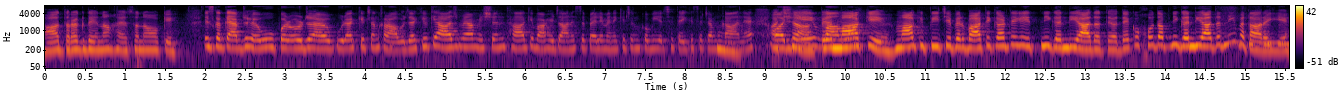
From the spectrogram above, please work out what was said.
हाथ रख देना ऐसा ना हो कि इसका कैप जो है वो ऊपर उड़ जाए और पूरा किचन ख़राब हो जाए क्योंकि आज मेरा मिशन था कि बाहर जाने से पहले मैंने किचन को भी अच्छे तरीके से चमकाना है। और अच्छा, ये फिर माँ के माँ के पीछे फिर बातें करते कि इतनी गंदी आदत है और देखो खुद अपनी गंदी आदत नहीं बता रही है।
